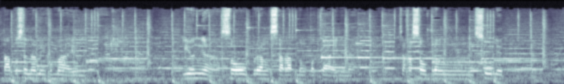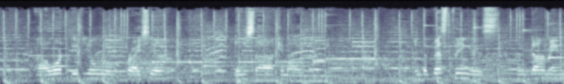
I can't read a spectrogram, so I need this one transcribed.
Matapos na namin kumain. Yun nga, sobrang sarap ng pagkain nila. Tsaka sobrang sulit. Ah, worth it yung price niya dun sa kinain namin. And the best thing is, ang daming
